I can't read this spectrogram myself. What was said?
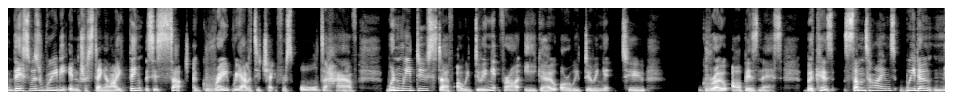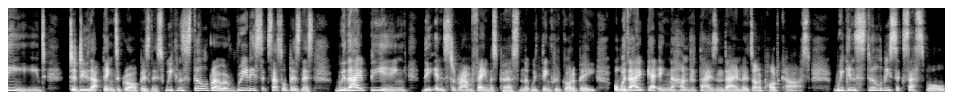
this was really interesting. And I think this is such a great reality check for us all to have. When we do stuff, are we doing it for our ego or are we doing it to grow our business because sometimes we don't need to do that thing to grow our business. We can still grow a really successful business without being the Instagram famous person that we think we've got to be, or without getting the 100,000 downloads on a podcast. We can still be successful.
